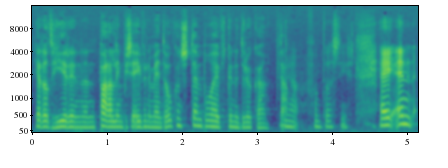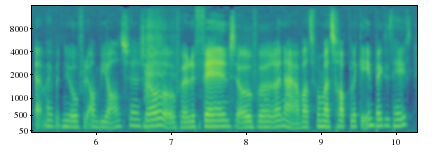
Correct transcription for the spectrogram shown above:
ja, dat hier in een Paralympisch evenement ook een stempel heeft kunnen drukken. Ja. Ja, fantastisch. Hey, en eh, we hebben het nu over de ambiance en zo, over de fans, over eh, nou, ja, wat voor maatschappelijke impact het heeft.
